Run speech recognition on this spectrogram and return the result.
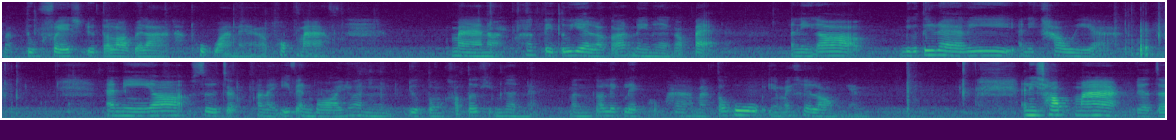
แบบดูเฟรชอยู่ตลอดเวลาทุกวันนะคะพกมาสก์มาหน่อยเพื่อติดตู้เย็นแล้วก็เหนื่อยๆก็แปะ อันนี้ก็ Beauty Diary อันนี้คาเวียอันนี้ก็ซื้อจากอะไร Eve and Boy ที่มันอยู่ตรงเคาน์เตอร์คิดเงินเนี่ย มันก็เล็กๆพกพามาร์กเต้าหู้ยังไม่เคยลองเหมือนกัน อันนี้ชอบมาก เดี๋ยวจะ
